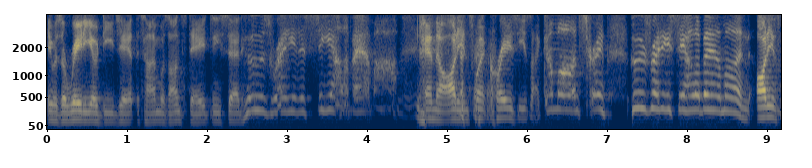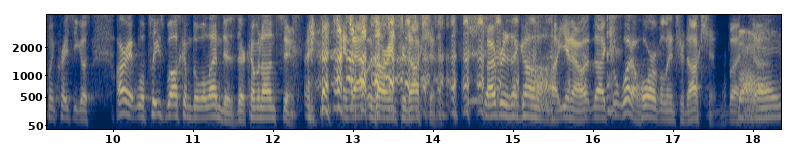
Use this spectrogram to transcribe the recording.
it was a radio DJ at the time was on stage, and he said, "Who's ready to see Alabama?" And the audience went crazy. He's like, "Come on, scream! Who's ready to see Alabama?" And audience went crazy. He goes, "All right, well, please welcome the Wallendas. They're coming on soon." and that was our introduction. So everybody's like, "Oh, you know, like what a horrible introduction." But uh,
